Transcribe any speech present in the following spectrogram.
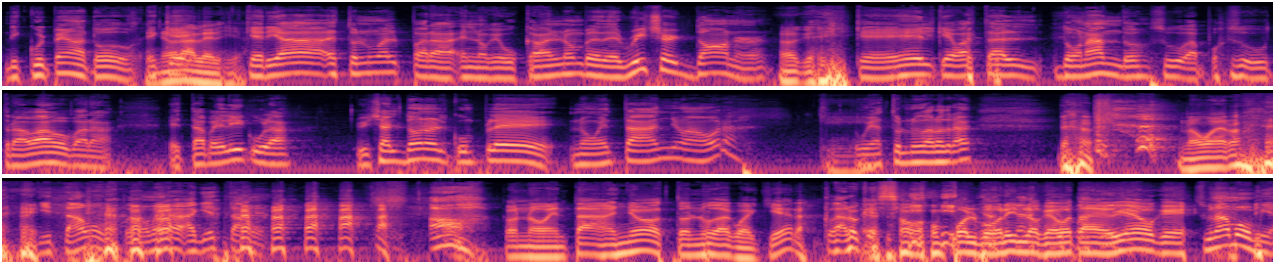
disculpen a todos. Es Señora que alergia. quería estornudar para en lo que buscaba el nombre de Richard Donner, Ok. que es el que va a estar donando su, su trabajo para esta película. Richard Donner cumple 90 años ahora. ¿Qué? Voy a estornudar otra vez. no, bueno. Aquí estamos, pero mira, aquí estamos. Ah, Con 90 años estornuda cualquiera. Claro que Eso sí. un polvorín lo que bota de viejo que... es una momia.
